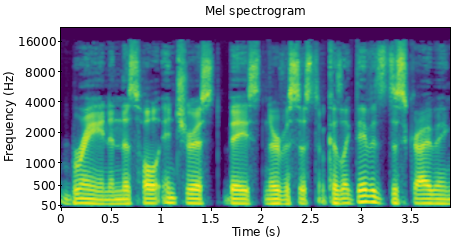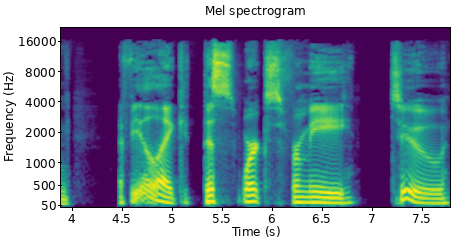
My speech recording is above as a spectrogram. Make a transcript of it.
brain and this whole interest based nervous system? Because, like David's describing, I feel like this works for me too.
